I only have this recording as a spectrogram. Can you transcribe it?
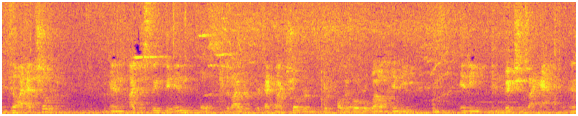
until I had children. And I just think the impulse that I would protect my children would probably overwhelm any any convictions I have, and,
